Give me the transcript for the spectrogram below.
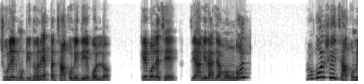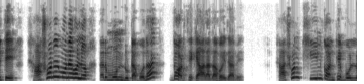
চুলের মুঠি ধরে একটা ঝাঁকুনি দিয়ে বলল, কে বলেছে যে আমি রাজা মঙ্গল প্রবল সেই ঝাঁকুনিতে শাসনের মনে হলো তার মুন্ডুটা বোধ হয় ধর থেকে আলাদা হয়ে যাবে। শাসন ক্ষীণ কণ্ঠে বলল,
